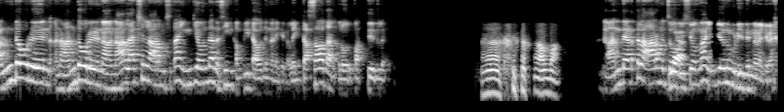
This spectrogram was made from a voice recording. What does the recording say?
அந்த ஒரு நான் அந்த ஒரு நா- நாலு ஆக்ஷன்ல ஆரம்பிச்சு தான் இங்க வந்து அந்த சீன் கம்ப்ளீட் ஆகுதுன்னு நினைக்கிறேன். லைக் தசாவதாரத்துல ஒரு பத்து இதுல. ஆமா. அந்த இடத்துல ஆரம்பிச்ச ஒரு விஷயம் தான் இங்க வந்து முடியுதுன்னு நினைக்கிறேன்.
